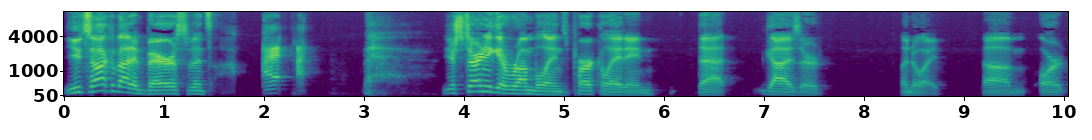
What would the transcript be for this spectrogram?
you talk about embarrassments. I, I, you're starting to get rumblings percolating that guys are annoyed, um, or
